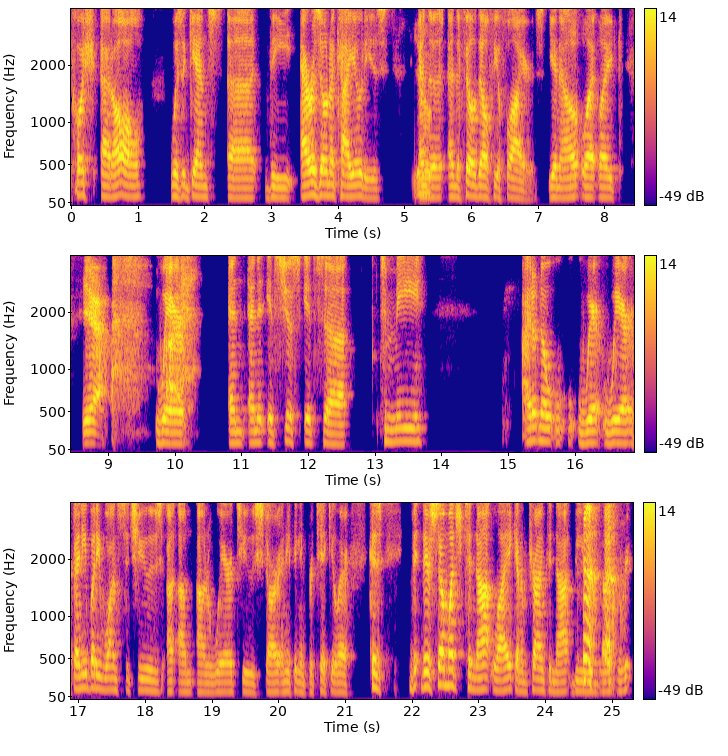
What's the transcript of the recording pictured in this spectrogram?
push at all was against uh, the Arizona Coyotes Yo, and the and the Philadelphia Flyers. You know, like like Yeah. where. and and it, it's just it's uh to me i don't know where where if anybody wants to choose on on, where to start anything in particular because th- there's so much to not like and i'm trying to not be redundant.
